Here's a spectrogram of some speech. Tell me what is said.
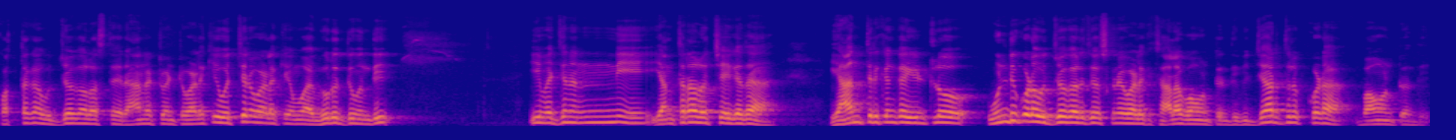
కొత్తగా ఉద్యోగాలు వస్తాయి రానటువంటి వాళ్ళకి వచ్చిన వాళ్ళకేమో అభివృద్ధి ఉంది. ఈ మధ్యన అన్ని యంత్రాలు వచ్చాయి కదా. యాంత్రికంగా ఇంట్లో ఉండి కూడా ఉద్యోగాలు చేసుకునే వాళ్ళకి చాలా బాగుంటుంది. విద్యార్థులకు కూడా బాగుంటుంది.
